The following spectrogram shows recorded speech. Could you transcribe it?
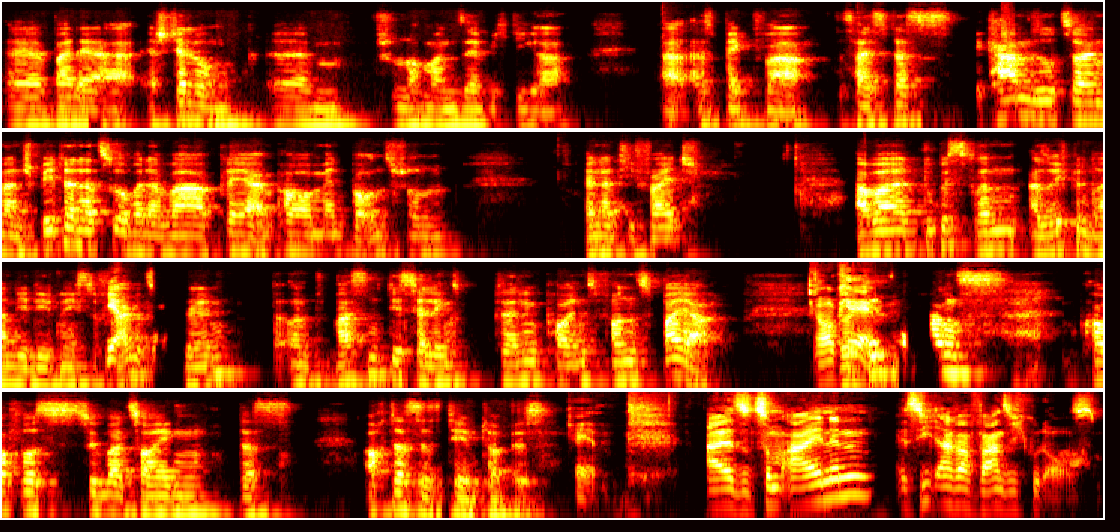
äh, bei der Erstellung ähm, schon nochmal ein sehr wichtiger äh, Aspekt war. Das heißt, das kam sozusagen dann später dazu, aber da war Player Empowerment bei uns schon relativ weit. Aber du bist dran, also ich bin dran, dir die nächste Frage ja. zu stellen. Und was sind die Selling, Selling Points von Spire? Okay. Chance, Corpus zu überzeugen, dass auch das System top ist. Okay. Also zum einen, es sieht einfach wahnsinnig gut aus.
